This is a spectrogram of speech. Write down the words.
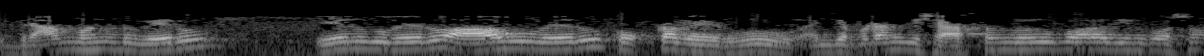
ఈ బ్రాహ్మణుడు వేరు ఏనుగు వేరు ఆవు వేరు కుక్క వేరు అని చెప్పడానికి శాస్త్రం చదువుకోవాలి దీనికోసం?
